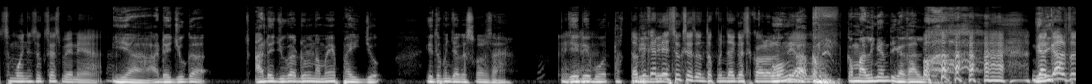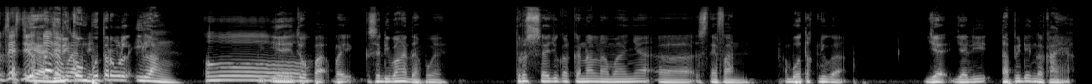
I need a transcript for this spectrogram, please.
semuanya sukses Ben ya. iya ada juga ada juga dulu namanya Paijo itu penjaga sekolah saya Iya. jadi botak Tapi kan dia dia, sukses untuk menjaga sekolah oh lebih enggak aman. ke- kemalingan tiga kali jadi- Gagal sukses juga. Iya, jadi berarti. komputer hilang Oh. Iya itu Pak, Pak sedih banget dah pokoknya. Terus saya juga kenal namanya eh, Stefan, botak juga. Ja, jadi tapi dia nggak kaya.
